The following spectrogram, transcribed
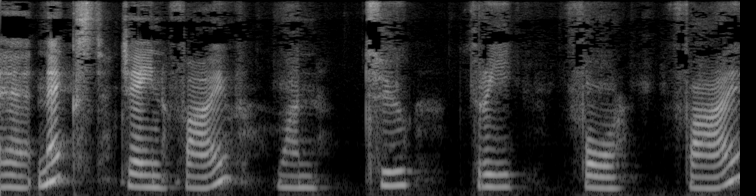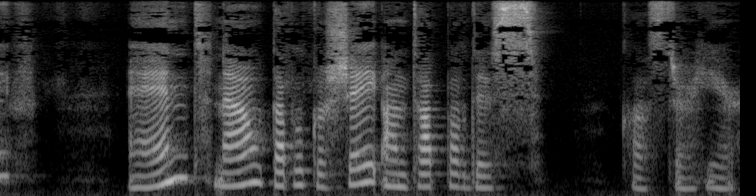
uh, next chain five. one two three four five. And now double crochet on top of this cluster here.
